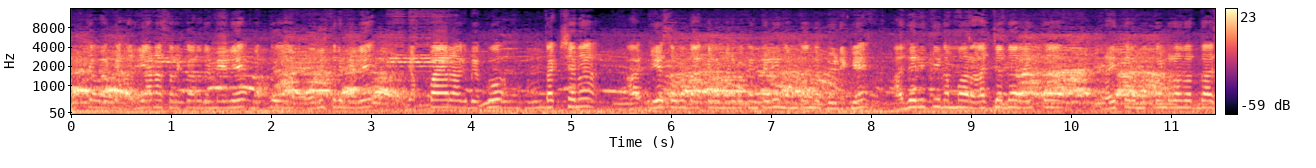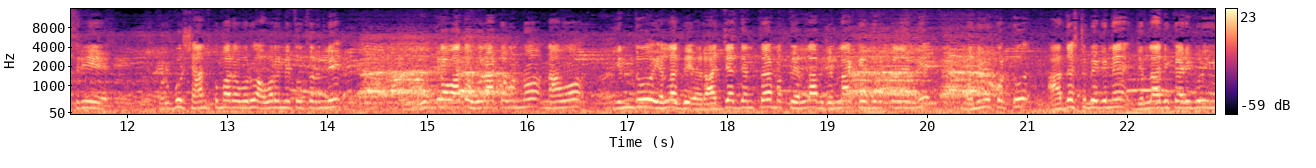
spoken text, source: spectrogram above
ಮುಖ್ಯವಾಗಿ ಹರಿಯಾಣ ಸರ್ಕಾರದ ಮೇಲೆ ಮತ್ತು ಆ ಪೊಲೀಸರ ಮೇಲೆ ಎಫ್ಐಆರ್ ಆಗಬೇಕು. ತಕ್ಷಣ ಆ ಕೇಸನ್ನು ದಾಖಲೆ ಮಾಡಬೇಕಂತೇಳಿ ನಮ್ದೊಂದು ಬೇಡಿಕೆ. ಅದೇ ರೀತಿ ನಮ್ಮ ರಾಜ್ಯದ ರೈತ, ರೈತರ ಮುಖಂಡರಾದಂತಹ ಶ್ರೀ ಶಾಂತಕುಮಾರ್ ಅವರು ಅವರ ನೇತೃತ್ವದಲ್ಲಿ ಉಗ್ರವಾದ ಹೋರಾಟವನ್ನು ನಾವು ಇಂದು ಎಲ್ಲ ರಾಜ್ಯಾದ್ಯಂತ ಮತ್ತು ಎಲ್ಲ ಜಿಲ್ಲಾ ಕೇಂದ್ರಗಳಲ್ಲಿ ಮನವಿ ಕೊಟ್ಟು ಆದಷ್ಟು ಬೇಗನೆ ಜಿಲ್ಲಾಧಿಕಾರಿಗಳು ಈ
